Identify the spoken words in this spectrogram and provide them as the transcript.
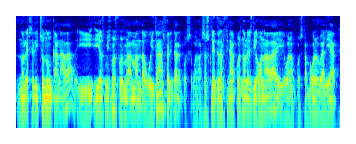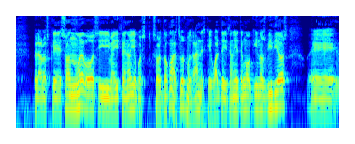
no les he dicho nunca nada y ellos mismos pues me han mandado WeTransfer y tal. Pues bueno, a esos clientes al final pues no les digo nada y bueno, pues tampoco les voy a liar. Pero a los que son nuevos y me dicen, oye, pues sobre todo con archivos muy grandes, que igual te dicen, oye, tengo aquí unos vídeos, eh,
